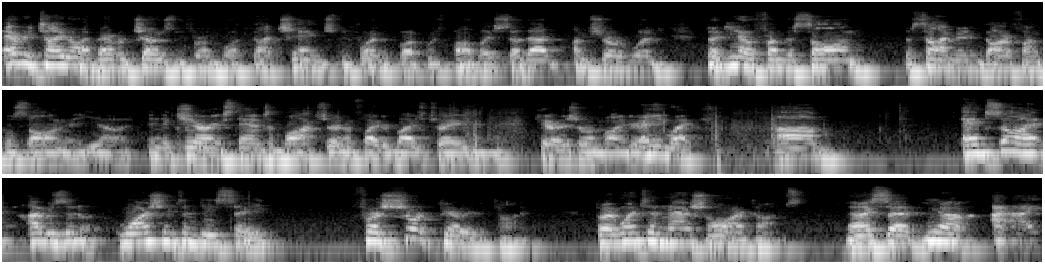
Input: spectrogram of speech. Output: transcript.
every title I've ever chosen for a book got changed before the book was published. So that I'm sure would. But, you know, from the song, the Simon and Garfunkel song, you know, in the clearing stands a boxer and a fighter by his trade and carries a reminder. Anyway, um, and so I, I was in Washington, D.C. for a short period of time, but I went to the National Archives. And I said, you know, I, I,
